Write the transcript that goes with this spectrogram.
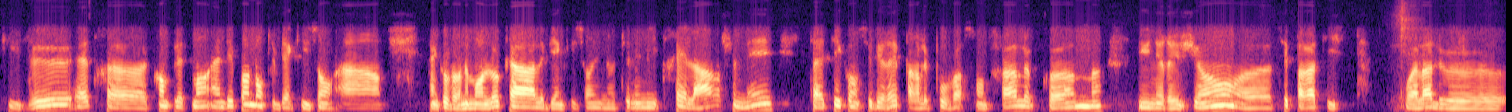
qui veut être complètement indépendante, bien qu'ils ont un, un, gouvernement local, bien qu'ils ont une autonomie très large, mais ça a été considéré par le pouvoir central comme une région euh, séparatiste. Voilà le,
